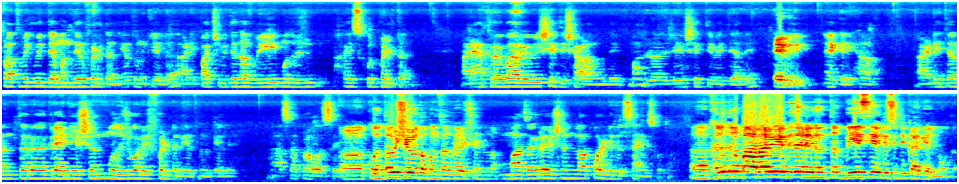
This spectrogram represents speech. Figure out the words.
प्राथमिक विद्या मंदिर फलटण यातून केलं. आणि पाचवी ते दहावी मधुजी हायस्कूल फलटण. आणि अकरावी बारावी शेती शाळामध्ये माझे शेती विद्यालय. एग्री ऍग्री हा. आणि त्यानंतर ग्रॅज्युएशन मधुजी कॉलेज फलटण येथून केलंय असा प्रवास आहे. कोणता विषय होता तुमचा ग्रॅज्युएशनला माझा ग्रॅज्युएशनला पॉलिटिकल सायन्स होता. खरं तर बारावी एग्री झाल्यानंतर बीएससी एग्रीसाठी का गेलं नव्हतं?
